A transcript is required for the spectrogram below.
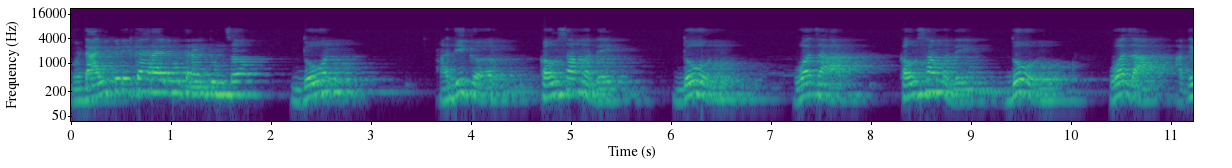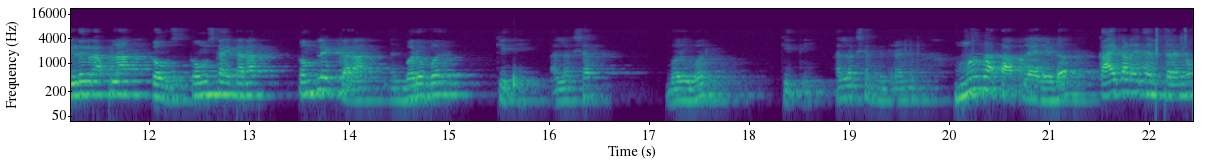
मग डावीकडे काय राहिलं मित्रांनो तुमचं? दोन अधिक कंसामध्ये दोन वजा कंसामध्ये दोन वजा आता इकडे आपला कंस कंस काय करा? कंप्लीट करा. आणि बरोबर किती? लक्षात? बरोबर किती? लक्षात मित्रांनो मग आता आपल्याला इकडं काय काढायचं मित्रांनो?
